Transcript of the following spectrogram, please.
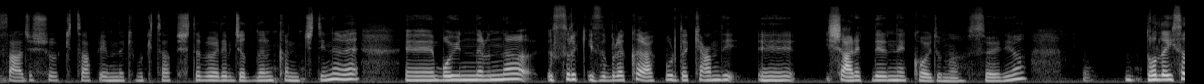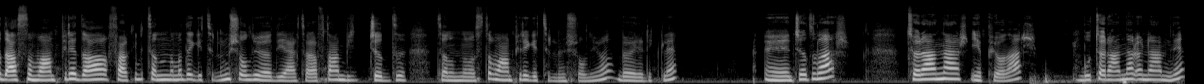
sadece şu kitap elindeki bu kitap işte böyle bir cadıların kan içtiğini ve e, boyunlarına ısırık izi bırakarak burada kendi e, işaretlerini koyduğunu söylüyor. Dolayısıyla da aslında vampire daha farklı bir tanımlama da getirilmiş oluyor diğer taraftan. Bir cadı tanımlaması da vampire getirilmiş oluyor böylelikle. E, cadılar törenler yapıyorlar. Bu törenler önemli.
